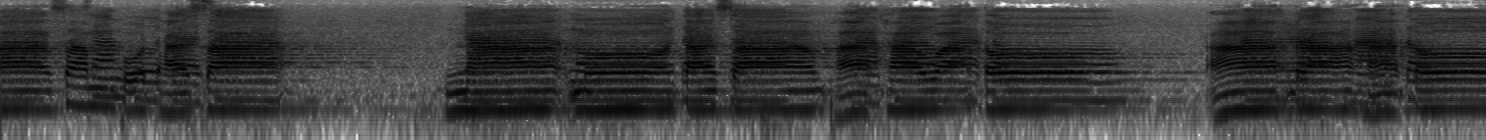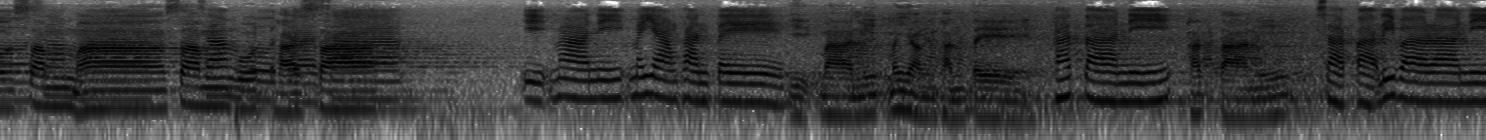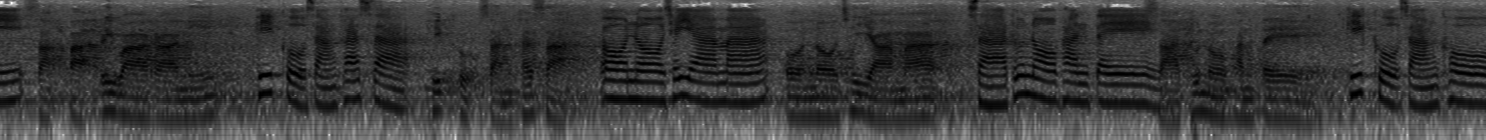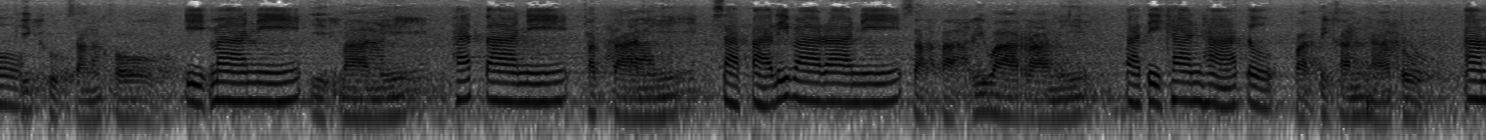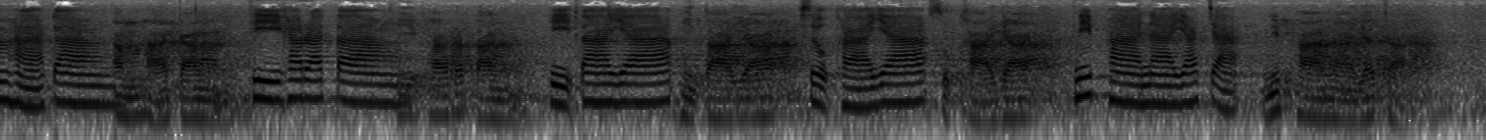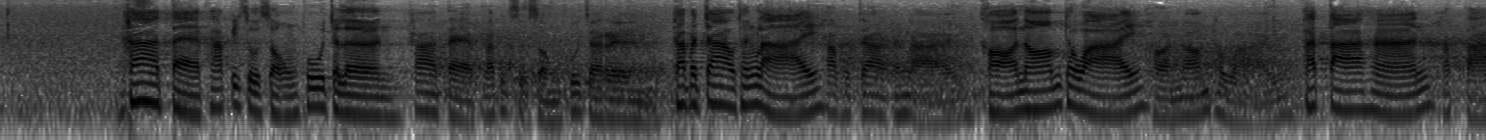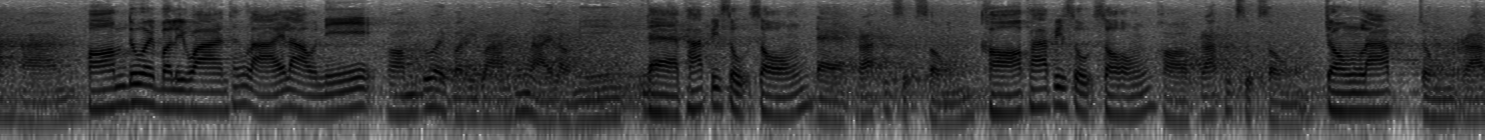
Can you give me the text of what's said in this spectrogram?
สัมพุทธัสสะนะโมตัสสะภะคะวะโตอะระหะโตสัมมาสัมพุทธัสสะอิมานิมะยังพันเต อิมานิมะยังพันเต พัตตานิพัตตานิสัปปะริวารานิสะปะริวารานิภิกขุสังคัสสะภิกขุสังคสะโอโนชยามะ โอโนชยามะ สาธุโนพันเต สาธุโนพันเตภิกขุสังโฆภิกขุสังโฆอิมานิอิมานิ พัตตานิพัตตานิสัปปะริวารานิสะปะริวารานิปฏิคันหาตุปฏิคันหาตุอัมหากังอัมหากัง ทีครตัง ทีคารตัง หิตายะ หิตายะ สุขายะ สุขายะ นิพพานายะจะ นิพพานายะจะ ข้าแต่พระภิกษุสงฆ์ผู้เจริญ ข้าแต่พระภิกษุสงฆ์ผู้เจริญ ข้าพเจ้าทั้งหลาย ข้าพเจ้าทั้งหลาย ขอน้อมถวาย ขอน้อมถวายพัตตาหารพัตตาหาร พร้อมด้วยบริวารทั้งหลายเหล่านี้ พร้อมด้วยบริวารทั้งหลายเหล่านี้ แด่พระภิกษุสงฆ์ แด่พระภิกษุสงฆ์ ขอพระภิกษุสงฆ์ ขอพระภิกษุสงฆ์ จงรับ จงรับ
